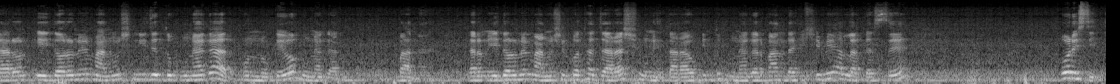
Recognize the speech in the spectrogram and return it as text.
কারণ এই ধরনের মানুষ নিজে তো গুণাগার অন্যকেও গুণাগার বানায় কারণ এই ধরনের মানুষের কথা যারা শুনে, তারাও কিন্তু গুণাগার বান্দা হিসেবে আল্লাহর কাছে পরিচিত।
